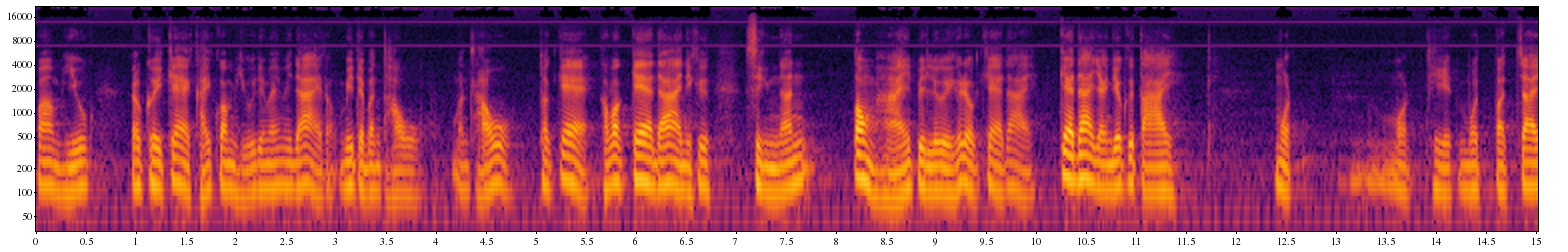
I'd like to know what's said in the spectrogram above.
ความหิว เราเคยแก้ไขความหิวได้ไหมไม่ได้หรอกมีแต่บรรเทาบรรเทาถ้าแก้คำว่าแก้ได้นี่คือ สิ่งนั้นต้องหายไปเลยเขาเรียกแก้ได้ แก้ได้อย่างเดียวคือตาย หมดหมดเหตุหมดปัจจัย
